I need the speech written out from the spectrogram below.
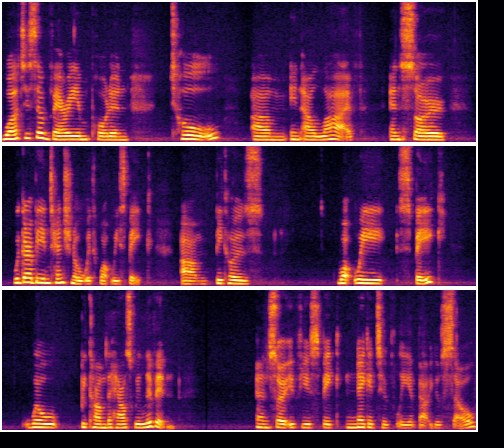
what is a very important tool um, in our life and so we got to be intentional with what we speak um, because what we speak will become the house we live in. And so, if you speak negatively about yourself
